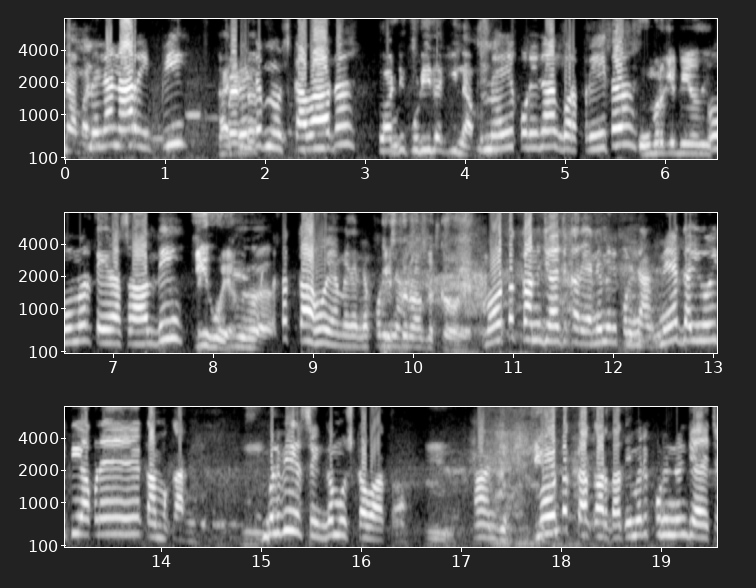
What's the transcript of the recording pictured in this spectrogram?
ਨਾਮ ਹੈ ਮੇਰਾ ਨਾਂ ਰਿੰਪੀ। ਪਿੰਡ? ਮੁਸਕਾਬਾਦ। ਤੁਹਾਡੀ ਕੁੜੀ ਦਾ ਕੀ ਨਾਮ ਹੈ ਮੇਰੀ ਕੁੜੀ ਦਾ ਗੁਰਪ੍ਰੀਤ। ਉਮਰ ਕਿੰਨੀ ਉਹਦੀ? ਉਮਰ 13 ਸਾਲ ਦੀ। ਕੀ ਹੋਇਆ? ਧੱਕਾ ਹੋਇਆ ਮੇਰੇ ਨਾਲ ਕੁੜੀ ਕਿਸ ਨਾਲ। ਤਰ੍ਹਾਂ ਧੱਕਾ ਹੋਇਆ? ਬਹੁਤ ਧੱਕਾ ਨਜਾਇਜ਼ ਕਰਿਆ ਨੇ ਮੇਰੀ ਕੁੜੀ ਨਾਲ। ਮੈਂ ਗਈ ਹੋਈ ਸੀ ਆਪਣੇ ਕੰਮ ਕਰਨ। ਬਲਵੀਰ ਸਿੰਘ ਮੁਸਕਾਬਾਦ ਤੋਂ। ਹਾਂਜੀ। ਬਹੁਤ ਧੱਕਾ ਕਰਦਾ ਸੀ ਮੇਰੀ ਕੁੜੀ ਨੂੰ ਨਜਾਇਜ਼।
